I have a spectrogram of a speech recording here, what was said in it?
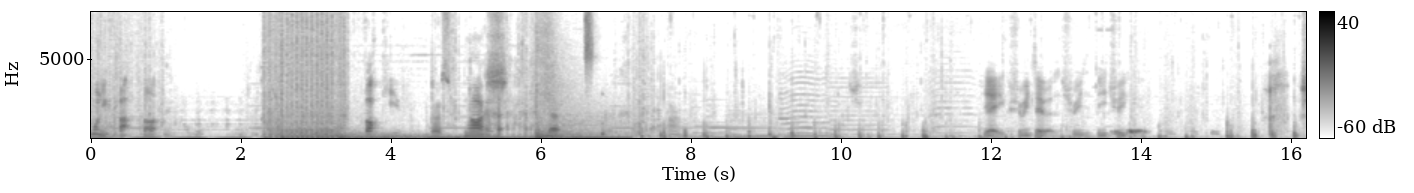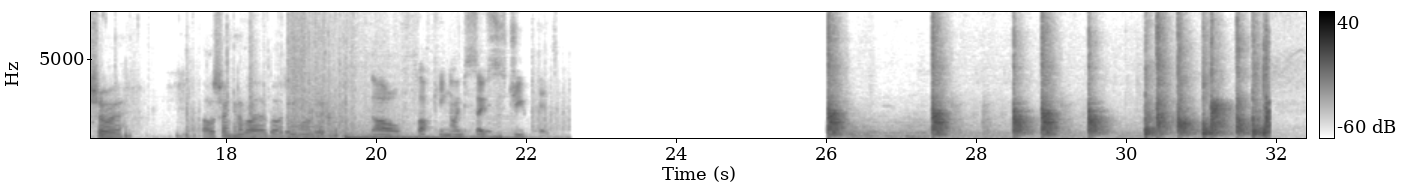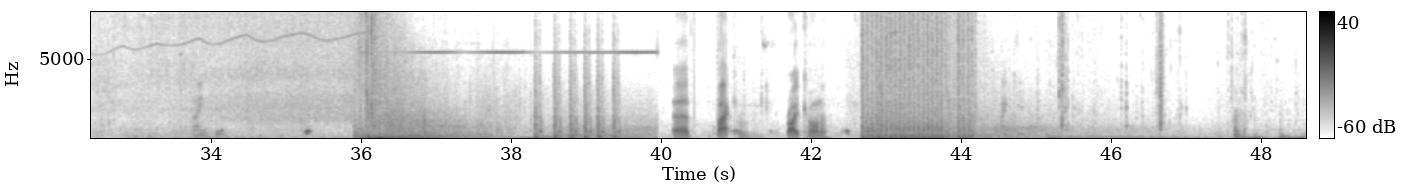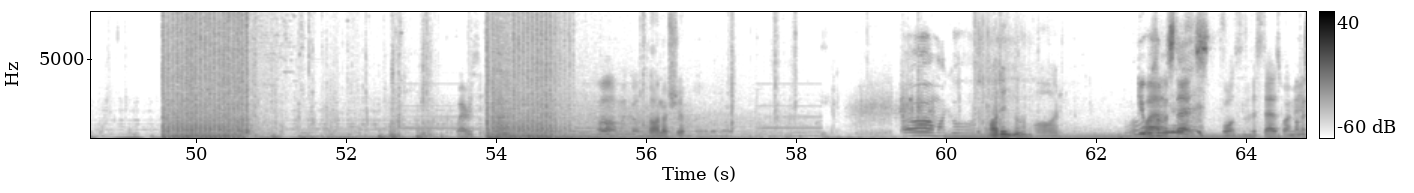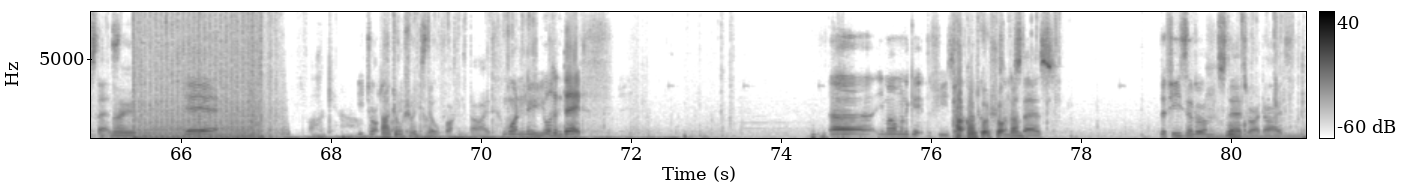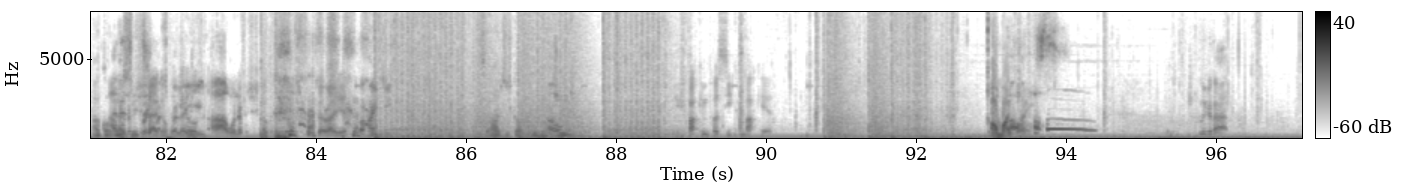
Come on, you fat fuck. Fuck you. Nice. Nice. No. Alright. Yeah, should we do it? Should we be cheeky? sure. I was thinking about it, but I didn't want to. Oh, fucking, I'm so stupid. Thank you. Uh, back right corner. Thank you. Where is he? Oh my god. Oh, no shit. Oh my god. I didn't know. He was on the stairs. What's the stairs by me? On the stairs. No. Yeah, yeah, yeah. Fucking dropped I straight dropped and he still fucking died. One He new. wasn't dead. Uh, you might want to get the fuse. Kapkan's got a It's on the shotgun. stairs. The fuse is on the stairs where I died. I got a message. pretty much below kills. you. I wonder if it's just got for kills for a better idea. Behind you. So I just got through the Oh. You fucking pussy, come back here. Oh my god. Look at that.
